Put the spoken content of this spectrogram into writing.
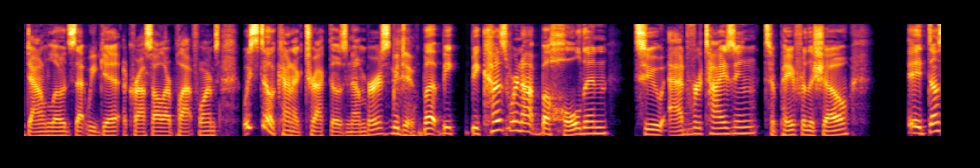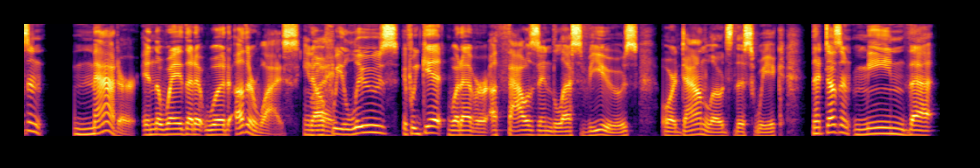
downloads that we get across all our platforms. We still kind of track those numbers, We do. but be- because we're not beholden to advertising to pay for the show, it doesn't matter in the way that it would otherwise. You know, if we lose, if we get whatever, a thousand less views or downloads this week, that doesn't mean that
